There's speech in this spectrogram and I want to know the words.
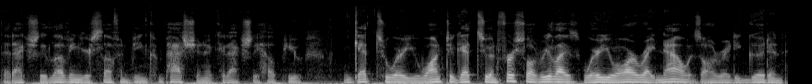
that actually loving yourself and being compassionate could actually help you get to where you want to get to. And first of all realize where you are right now is already good and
